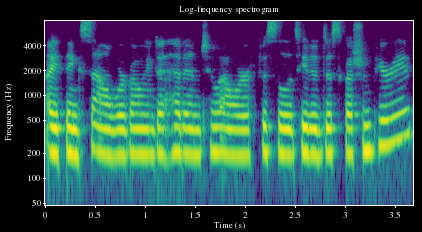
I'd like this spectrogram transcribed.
I think, Sal, we're going to head into our facilitated discussion period.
